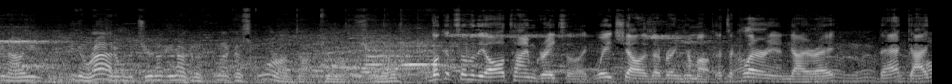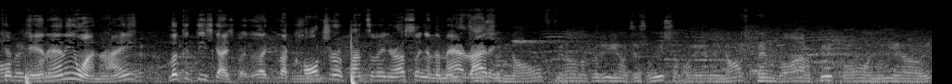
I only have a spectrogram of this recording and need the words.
you know you, you can ride them, but you're not you're not gonna you're not gonna score on top too much. You know. Look at some of the all-time greats, though, like Wade Schalles. I bring him up. That's a Clarion guy, right? Yeah. That guy could pin anyone, right? Look at these guys, but like the culture of Pennsylvania wrestling and the mat riding. Nolf, you know, look you know just recently. I mean, Nolf pins a lot of people, and you know,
